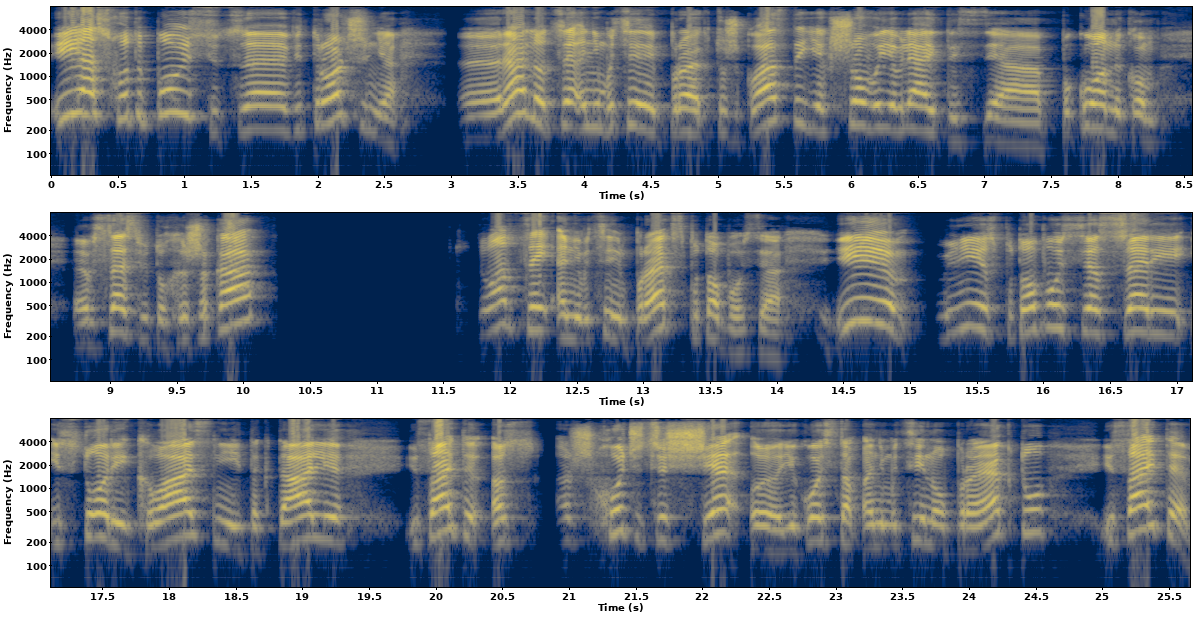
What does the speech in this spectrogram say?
І я сходив повністю це відродження. Е, реально, це анімаційний проект дуже класний. Якщо ви являєтеся поклонником е, Всесвіту Хишака, вам цей анімаційний проект сподобався. І мені сподобався серії історії класні і так далі. І знаєте, аж, аж хочеться ще е, якогось там анімаційного проекту. І знаєте,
